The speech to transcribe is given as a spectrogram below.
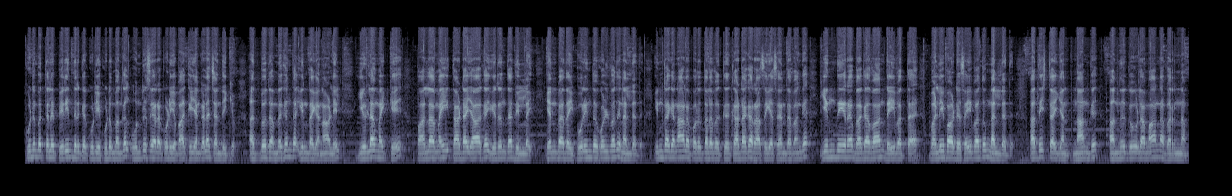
குடும்பத்தில் பிரிந்திருக்கக்கூடிய குடும்பங்கள் ஒன்று சேரக்கூடிய பாக்கியங்களை சந்திக்கும். அற்புதம் மிகுந்த இன்றைய நாளில் இளமைக்கு பழமை தடையாக இருந்ததில்லை என்பதை புரிந்து கொள்வது நல்லது. இன்றைய நாளை பொறுத்தளவுக்கு கடக ராசியை சேர்ந்தவங்க இந்திர பகவான் தெய்வத்தை வழிபாடு செய்வதும் நல்லது. அதிர்ஷ்டயன் நான்கு அனுகூலமான வர்ணம்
